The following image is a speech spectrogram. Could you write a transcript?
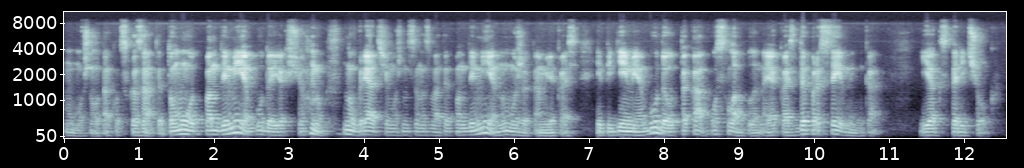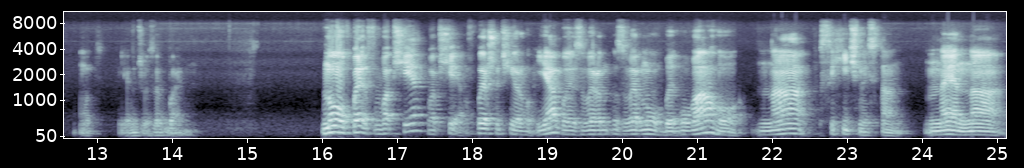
ну, можна отак от сказати. Тому от пандемія буде, якщо ну, ну вряд чи можна це назвати пандемія, ну може там якась епідемія буде, от така ослаблена, якась депресивненька, як старічок, от як Джозеф Байден. Ну, вообще, вообще, в першу чергу, я би звер... звернув би увагу на психічний стан, не на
